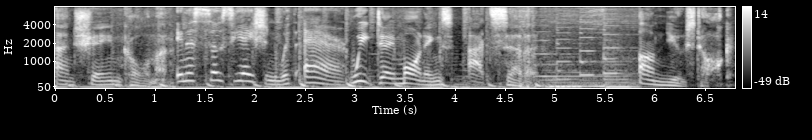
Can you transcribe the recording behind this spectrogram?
and Shane Coleman. In association with AIR. Weekday mornings at 7 on News Talk.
